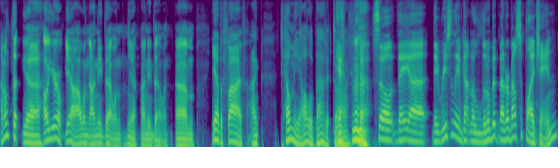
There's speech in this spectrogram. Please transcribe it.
I don't think. Yeah. Oh, you're yeah. I want. I need that one. Yeah, I need that one. Um, yeah, the five. I tell me all about it, Don. Yeah. Yeah. So they uh they recently have gotten a little bit better about supply chain.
